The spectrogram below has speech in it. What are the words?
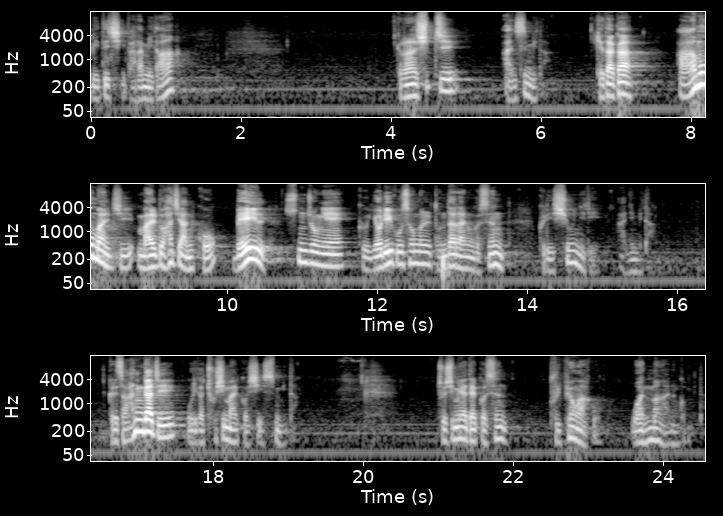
믿으시기 바랍니다. 그러나 쉽지 않습니다. 게다가 아무 말지 말도 하지 않고 매일 순종의 그 여리고성을 돈다라는 것은 그리 쉬운 일이 아닙니다. 그래서 한 가지 우리가 조심할 것이 있습니다. 조심해야 될 것은 불평하고 원망하는 겁니다.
